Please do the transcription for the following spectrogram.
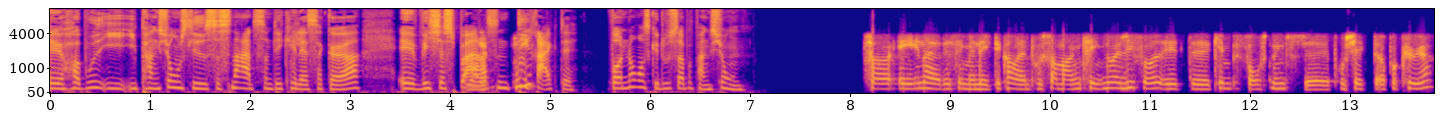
uh, hoppe ud i, i pensionslivet så snart, som det kan lade sig gøre. Uh, hvis jeg spørger ja. dig sådan direkte, hvornår skal du så på pension? Så aner jeg det simpelthen ikke. Det kommer an på så mange ting. Nu har jeg lige fået et øh, kæmpe forskningsprojekt op at køre,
